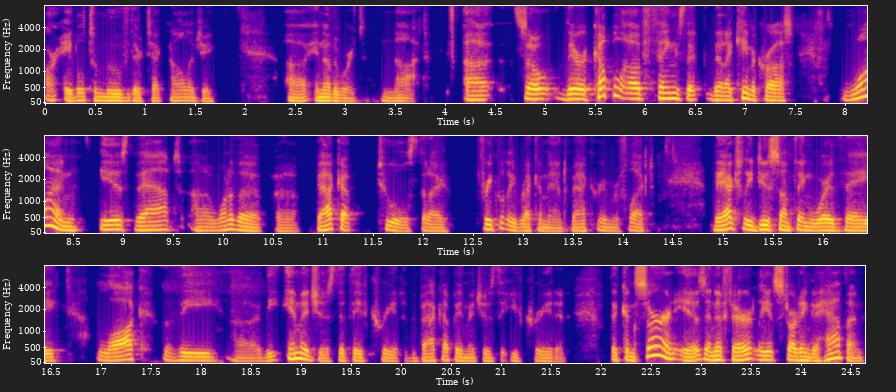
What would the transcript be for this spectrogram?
are able to move their technology. Uh, in other words, not. Uh, so there are a couple of things that that I came across. One is that uh, one of the uh, backup tools that I frequently recommend, Macrium Reflect, they actually do something where they lock the uh, the images that they've created, the backup images that you've created. The concern is, and apparently it's starting to happen,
